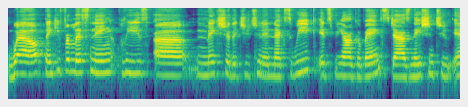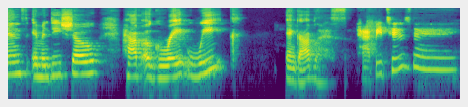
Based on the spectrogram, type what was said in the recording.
Well, thank you for listening. Please uh, make sure that you tune in next week. It's Bianca Banks, Jazz Nation, two ends, M&D show. Have a great week and God bless. Happy Tuesday.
